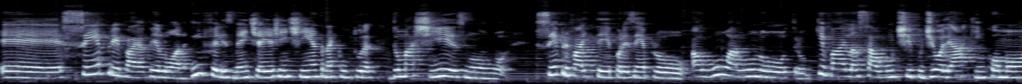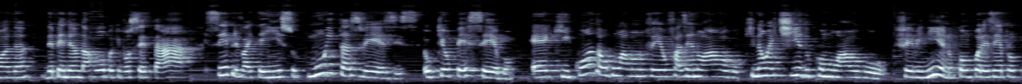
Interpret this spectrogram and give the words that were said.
é, sempre vai haver Luana infelizmente aí a gente entra na cultura do machismo. Sempre vai ter, por exemplo, algum aluno ou outro que vai lançar algum tipo de olhar que incomoda, dependendo da roupa que você tá, sempre vai ter isso. Muitas vezes, o que eu percebo é que quando algum aluno vê eu fazendo algo que não é tido como algo feminino, como por exemplo,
